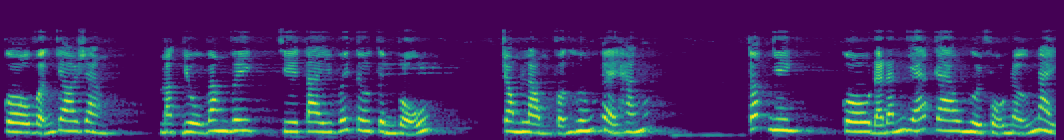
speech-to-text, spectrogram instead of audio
Cô vẫn cho rằng, mặc dù Văn Vi chia tay với Tư Kình Vũ, trong lòng vẫn hướng về hắn. Tất nhiên, cô đã đánh giá cao người phụ nữ này.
